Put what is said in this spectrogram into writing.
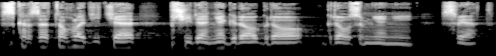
skrze tohle dítě přijde někdo, kdo, kdo změní svět.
